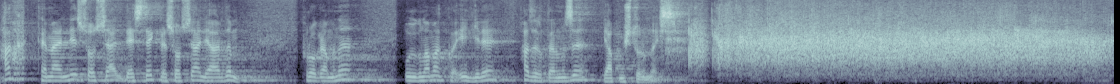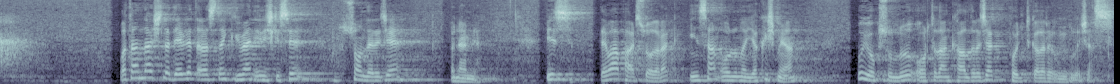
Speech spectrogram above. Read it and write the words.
hak temelli sosyal destek ve sosyal yardım programını uygulamakla ilgili hazırlıklarımızı yapmış durumdayız. Vatandaşla devlet arasındaki güven ilişkisi son derece önemli. Biz Deva Partisi olarak insan onuruna yakışmayan bu yoksulluğu ortadan kaldıracak politikaları uygulayacağız.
